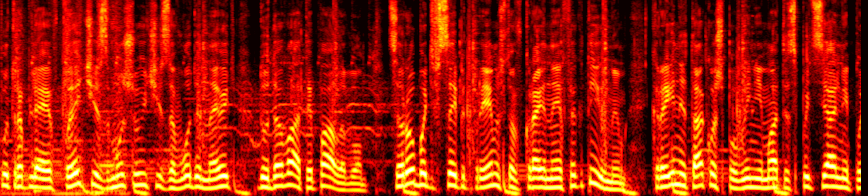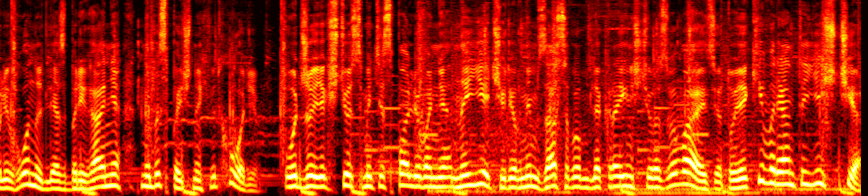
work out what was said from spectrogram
потрапляє в печі, змушуючи заводи навіть додавати паливо. Це робить все підприємство вкрай неефективним. Країни також повинні мати спеціальні полігони для зберігання небезпечних відходів. Отже, якщо сміттєспалювання не є чарівним засобом для країн, що розвиваються, то які варіанти є ще?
